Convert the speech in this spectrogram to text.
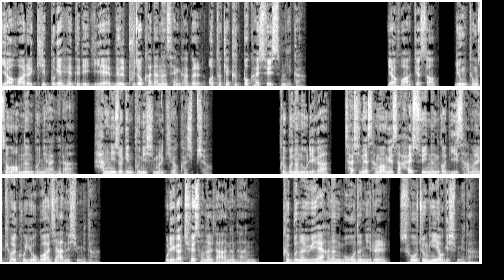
여호와를 기쁘게 해드리기에 늘 부족하다는 생각을 어떻게 극복할 수 있습니까? 여호와께서 융통성 없는 분이 아니라 합리적인 분이심을 기억하십시오. 그분은 우리가 자신의 상황에서 할 수 있는 것 이상을 결코 요구하지 않으십니다. 우리가 최선을 다하는 한 그분을 위해 하는 모든 일을 소중히 여기십니다.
